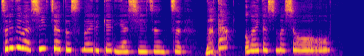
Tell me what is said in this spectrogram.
それではしーちゃんとスマイルキャリアシーズン2またお会いいたしましょう。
